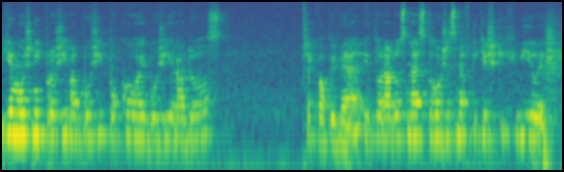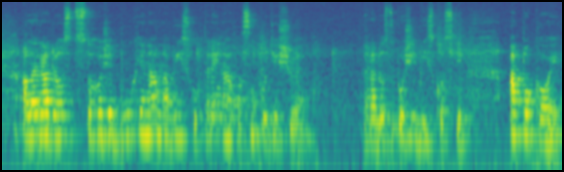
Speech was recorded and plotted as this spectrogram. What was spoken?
Je možný prožívat boží pokoj, boží radost, překvapivě. Je to radost ne z toho, že jsme v té těžké chvíli, ale radost z toho, že Bůh je nám na blízku, který nás vlastně potěšuje. Radost boží blízkosti. A pokoj.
